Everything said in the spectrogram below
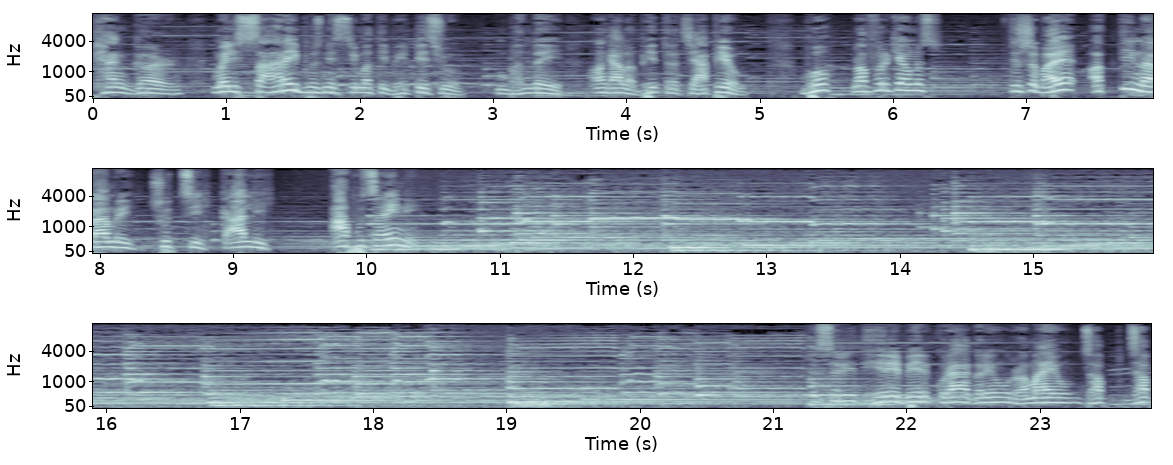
थ्याङ्क गड मैले साह्रै बुझ्ने श्रीमती भेट्टेछु भन्दै अँगालो भित्र च्याप्यो। भो नफुर्क्याउनुहोस् त्यसो भए अति नराम्री छुच्ची काली। आफू चाहिँ नि त्यसरी धेरै बेर कुरा गर्यौं रमायौं झप झप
